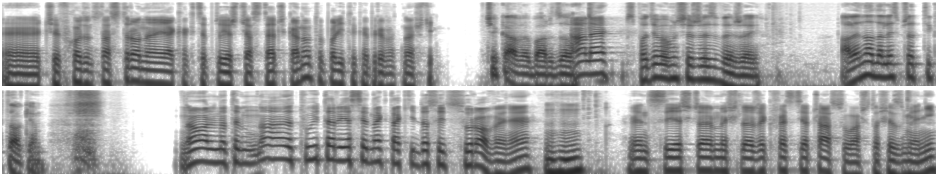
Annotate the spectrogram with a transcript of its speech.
e, czy wchodząc na stronę, jak akceptujesz ciasteczka, no to politykę prywatności. Ciekawe bardzo. Ale Spodziewałbym się, że jest wyżej. Ale nadal jest przed TikTokiem. no, ale na tym, no, ale Twitter jest jednak taki dosyć surowy, nie? Mhm. Więc jeszcze myślę, że kwestia czasu, aż to się zmieni.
